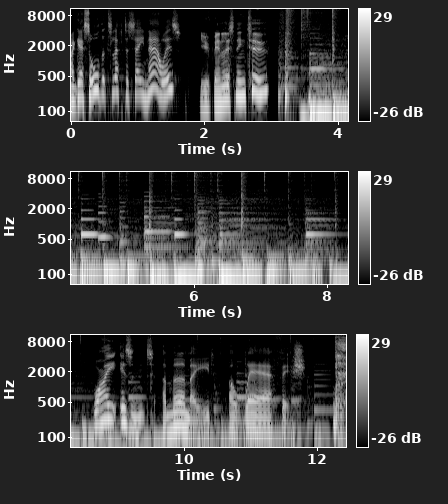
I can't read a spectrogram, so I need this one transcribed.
I guess all that's left to say now is. You've been listening to Why isn't a mermaid a were fish?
